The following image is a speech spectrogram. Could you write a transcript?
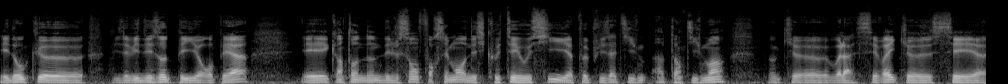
Et donc euh, vis-à-vis -vis des autres pays européens, et quand on donne des leçons, forcément, on est scruté aussi un peu plus attentivement. Donc euh, voilà, c'est vrai que c'est euh,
